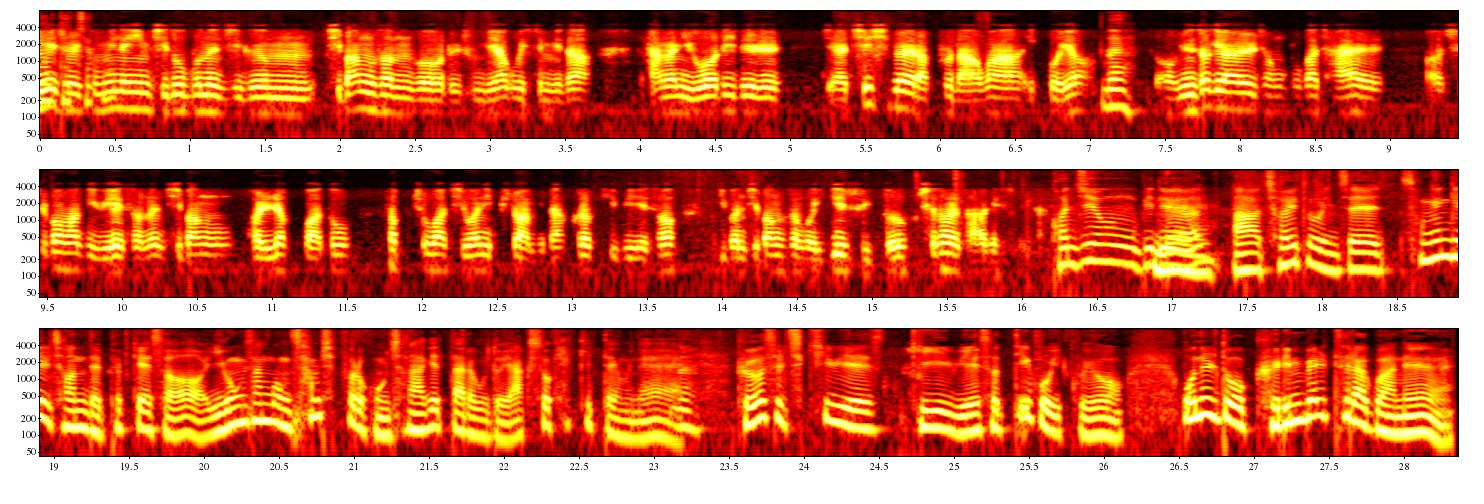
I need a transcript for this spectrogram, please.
예, 저희 국민의힘 지도부는 지금 지방선거를 준비하고 있습니다. 당은 6월 1일 제가 70여일 앞으로 나와 있고요. 네. 어, 윤석열 정부가 잘 어, 출범하기 위해서는 지방 권력과도 협조와 지원이 필요합니다. 그렇기 위해서 이번 지방선거 이길 수 있도록 최선을 다하겠습니다. 권지웅 비대위원. 네. 아, 저희도 이제 송영길 전 대표께서 2030 30% 공천하겠다라고도 약속했기 때문에 네. 그것을 지키기 위해서 뛰고 있고요. 오늘도 그린벨트라고 하는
